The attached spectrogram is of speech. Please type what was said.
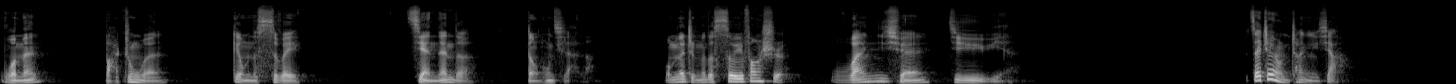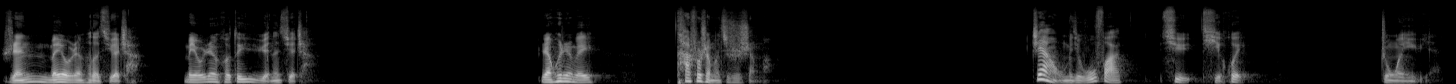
我们把中文跟我们的思维简单的。等同起来了，我们的整个的思维方式完全基于语言。在这种场景下，人没有任何的觉察，没有任何对语言的觉察，人会认为他说什么就是什么，这样我们就无法去体会中文语言，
